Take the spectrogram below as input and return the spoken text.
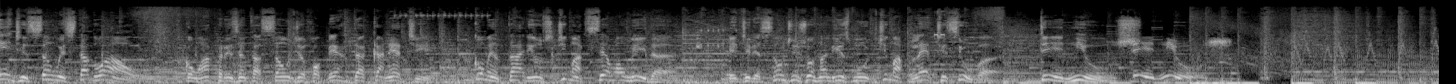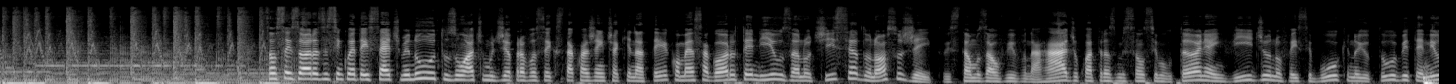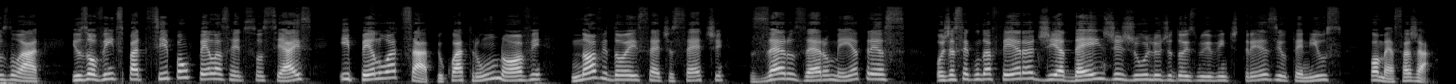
edição estadual, com a apresentação de Roberta Canetti, comentários de Marcelo Almeida e direção de jornalismo de Marlete Silva. T-News. T-News. São 6 horas e 57 minutos. Um ótimo dia para você que está com a gente aqui na T. Começa agora o T-News, a notícia do nosso jeito. Estamos ao vivo na rádio com a transmissão simultânea em vídeo no Facebook, no YouTube, T-News no ar. E os ouvintes participam pelas redes sociais e pelo WhatsApp, o 419 9277 0063. Hoje é segunda-feira, dia 10 de julho de 2023 e o T-News começa já.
